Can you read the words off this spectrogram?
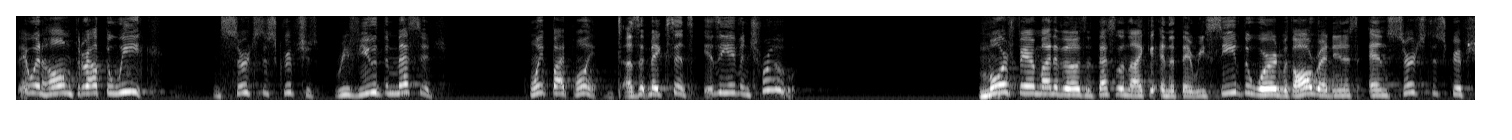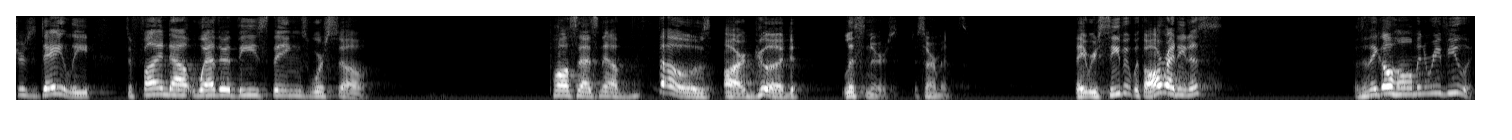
They went home throughout the week and searched the scriptures, reviewed the message point by point. Does it make sense? Is he even true? More fair minded those in Thessalonica, in that they received the word with all readiness and searched the scriptures daily to find out whether these things were so. Paul says, now those are good listeners to sermons. They receive it with all readiness, but then they go home and review it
